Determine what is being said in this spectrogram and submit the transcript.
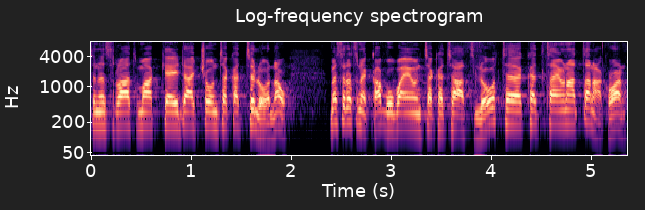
ስነ ስርዓት ማካሄዳቸውን ተከትሎ ነው። መሰረት ነቃ ጉባኤውን ተከታትሎ ተከታዩን አጠናቅሯል።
